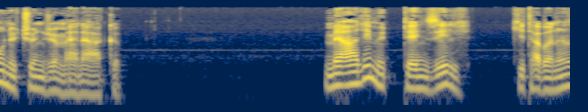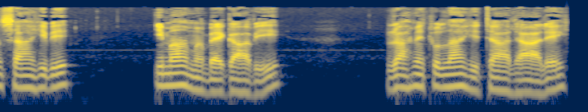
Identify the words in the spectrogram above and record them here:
13. menakıb Mealimü't Tenzil kitabının sahibi İmamı Begavi rahmetullahi teala aleyh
